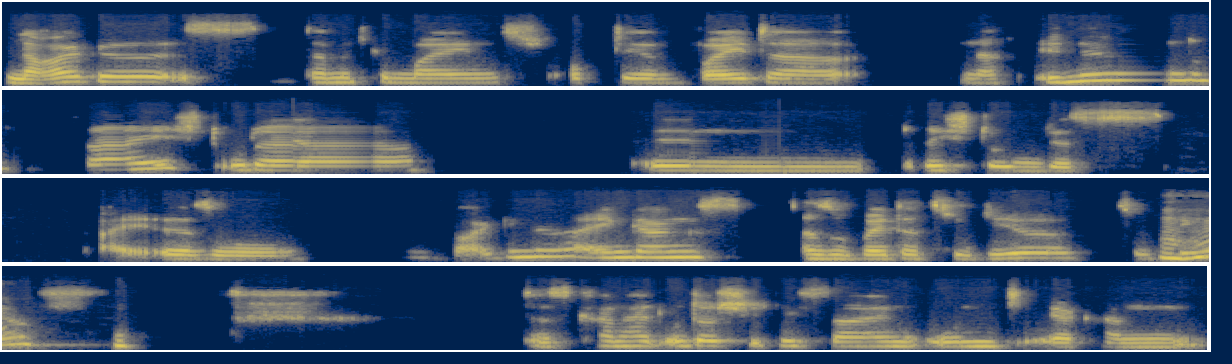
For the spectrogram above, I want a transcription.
Lage ist damit gemeint, ob der weiter nach innen reicht oder in Richtung des also Vagina-Eingangs also weiter zu dir, mhm. Finger. Mhm. Das kann halt unterschiedlich sein und er kann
